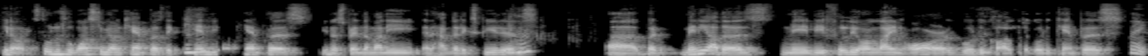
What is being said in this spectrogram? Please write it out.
You know students who wants to be on campus they mm-hmm. can be on campus you know spend the money and have that experience mm-hmm. uh, but many others may be fully online or go to mm-hmm. college or go to campus right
